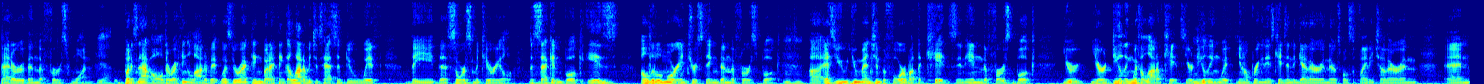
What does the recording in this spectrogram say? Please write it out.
better than the first one. Yeah. But it's not all directing. A lot of it was directing, but I think a lot of it just has to do with the the source material. The second book is a little more interesting than the first book. Uh, as you you mentioned before about the kids in in the first book. You're you're dealing with a lot of kids. You're mm-hmm. dealing with you know bringing these kids in together, and they're supposed to fight each other, and and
